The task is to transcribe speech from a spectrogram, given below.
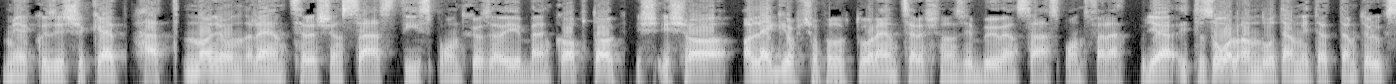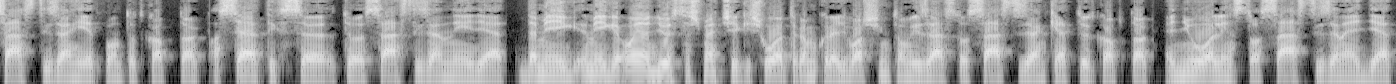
mérkőzéseket, hát nagyon rendszeresen 110 pont közelében kaptak, és, és a, a legjobb csapatoktól rendszeresen azért bőven 100 pont felett. Ugye itt az Orlandót említettem, tőlük 117 pontot kaptak, a Celtics-től 114-et, de még, még olyan győztes meccsék is voltak, amikor egy Washington Wizards-tól 112-t kaptak, egy New Orleans-tól 111-et,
